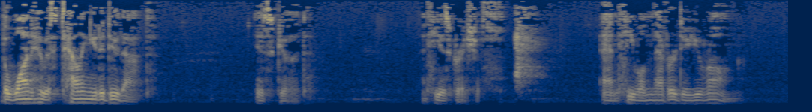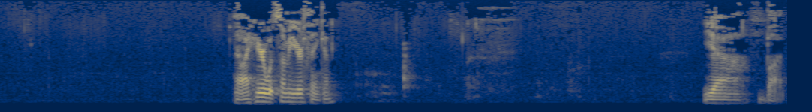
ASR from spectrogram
the one who is telling you to do that is good. And he is gracious. And he will never do you wrong. Now I hear what some of you are thinking. Yeah, but.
